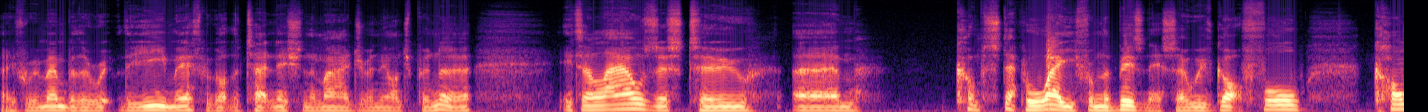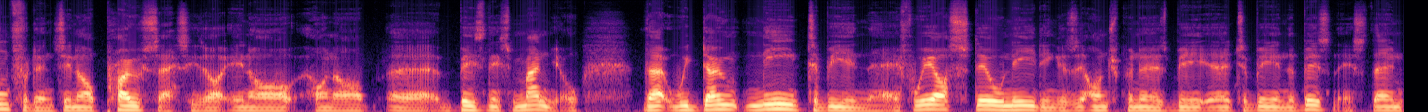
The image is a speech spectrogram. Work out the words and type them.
and if you remember the, the E-myth, we've got the technician, the manager and the entrepreneur, it allows us to um, come step away from the business. So we've got full confidence in our processes or in our on our uh, business manual that we don't need to be in there. If we are still needing as entrepreneurs be uh, to be in the business then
